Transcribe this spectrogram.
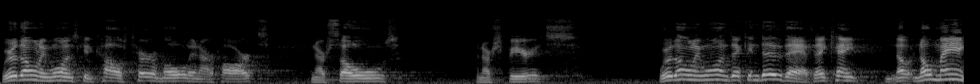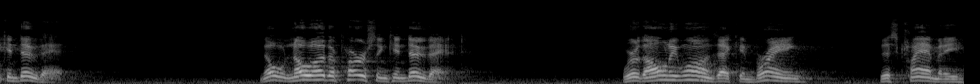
We're the only ones can cause turmoil in our hearts, in our souls, in our spirits. We're the only ones that can do that. They can't, no, no man can do that. No, no other person can do that. We're the only ones that can bring this calamity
